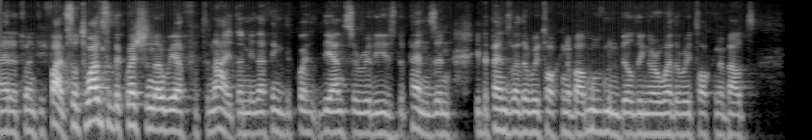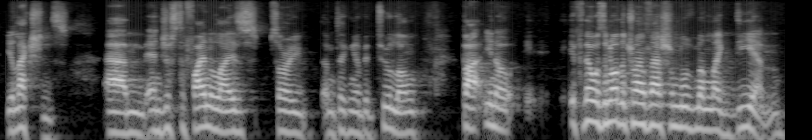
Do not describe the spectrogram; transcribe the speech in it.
MeRA25. So to answer the question that we have for tonight, I mean, I think the, the answer really is depends. And it depends whether we're talking about movement building or whether we're talking about elections. Um, and just to finalize, sorry, I'm taking a bit too long, but you know, if there was another transnational movement like DiEM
